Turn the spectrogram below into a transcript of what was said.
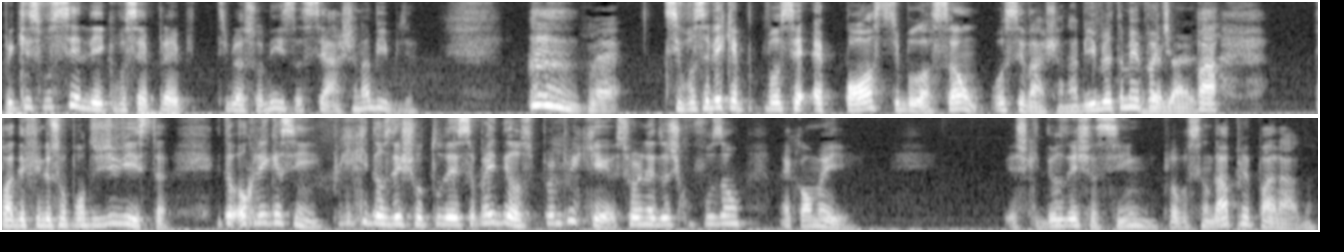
porque se você lê que você é pré-tribulacionista, você acha na Bíblia. É. Se você vê que é- você é pós-tribulação, você vai achar na Bíblia também pra definir o seu ponto de vista. Então eu creio que assim, por que, que Deus deixou tudo isso pra Deus? Por, por quê? O Senhor não é Deus de confusão. Mas calma aí. Eu Acho que Deus deixa assim pra você andar preparado.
